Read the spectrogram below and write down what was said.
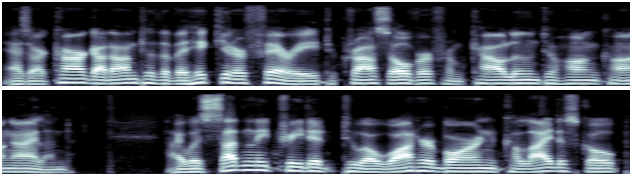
as our car got onto the vehicular ferry to cross over from Kowloon to Hong Kong Island, I was suddenly treated to a waterborne kaleidoscope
